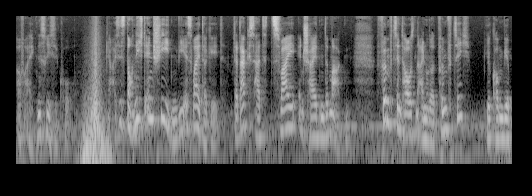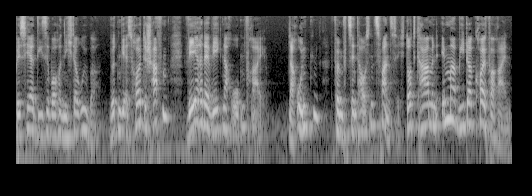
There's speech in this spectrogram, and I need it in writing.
auf eigenes Risiko. Ja, es ist noch nicht entschieden, wie es weitergeht. Der DAX hat zwei entscheidende Marken. 15.150, hier kommen wir bisher diese Woche nicht darüber. Würden wir es heute schaffen, wäre der Weg nach oben frei. Nach unten 15.020. Dort kamen immer wieder Käufer rein.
